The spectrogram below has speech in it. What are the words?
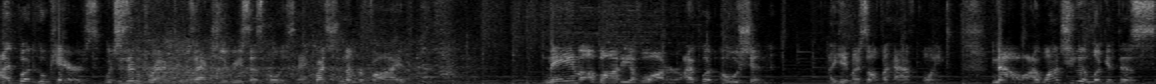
I put Who Cares, which is incorrect. It was actually Recess Bullies. And question number five. Name a body of water. I put Ocean. I gave myself a half point. Now, I want you to look at this,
